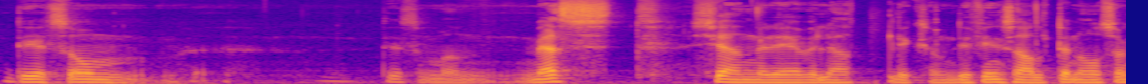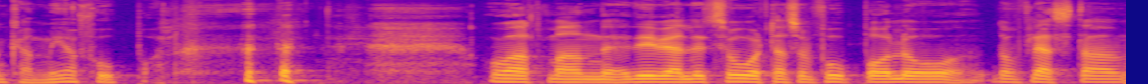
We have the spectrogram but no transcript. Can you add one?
det som, det som man mest känner är väl att liksom, det finns alltid någon som kan mer fotboll. och att man, det är väldigt svårt, alltså fotboll och de flesta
